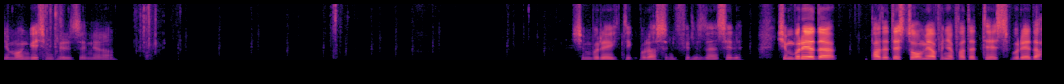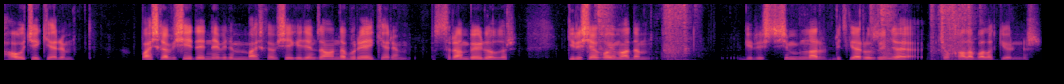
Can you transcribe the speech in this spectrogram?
Limon geç mi filizleniyor lan? Şimdi buraya gittik. Burası filizlenseydi. Şimdi buraya da patates tohumu yapınca patates. Buraya da havuç ekerim. Başka bir şey de ne bileyim başka bir şey geleceğim zaman da buraya ekerim. Sıram böyle olur. Girişe koymadım. Giriş şimdi bunlar bitkiler uzayınca çok kalabalık görünür.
